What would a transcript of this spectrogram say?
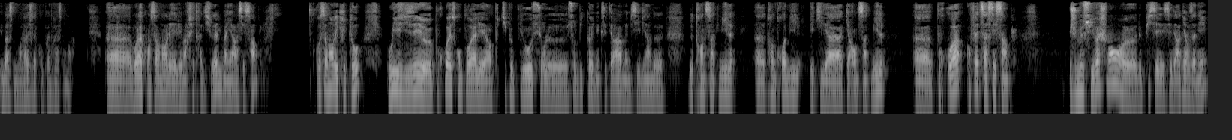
et ben à ce moment-là, je l'accompagnerai à ce moment-là. Euh, voilà concernant les, marchés traditionnels de manière assez simple. Concernant les cryptos, oui, je disais pourquoi est-ce qu'on pourrait aller un petit peu plus haut sur le sur le Bitcoin, etc. Même s'il vient de, de 35 000, 33 000 et qu'il est à 45 000. Euh, pourquoi? En fait, c'est assez simple. Je me suis vachement, euh, depuis ces, dernières années,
